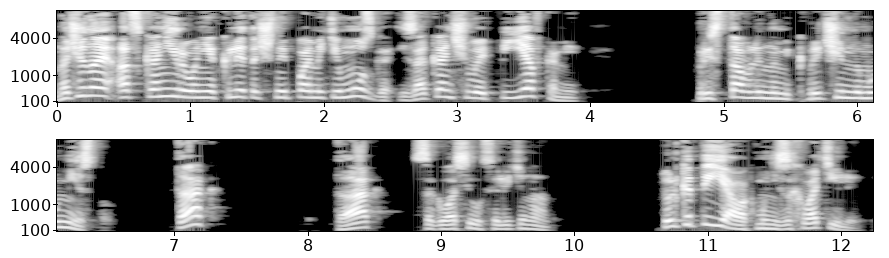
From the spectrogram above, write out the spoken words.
Начиная от сканирования клеточной памяти мозга и заканчивая пиявками, приставленными к причинному месту. Так? Так, согласился лейтенант. Только пиявок мы не захватили.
